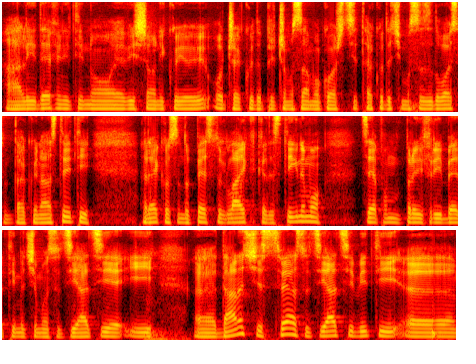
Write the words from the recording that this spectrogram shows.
ali definitivno je više oni koji očekuju da pričamo samo o košici, tako da ćemo sa zadovoljstvom tako i nastaviti. Rekao sam do 500 lajka kada stignemo, cepamo prvi free bet, imat ćemo asocijacije i e, danas će sve asocijacije biti e,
